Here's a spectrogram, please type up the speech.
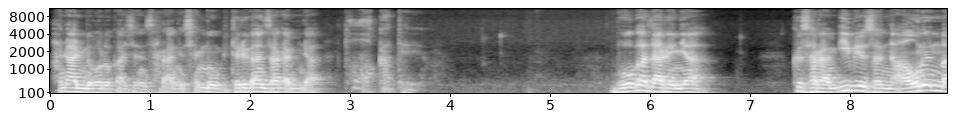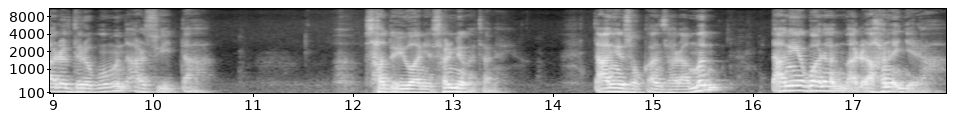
하나님의 오락하신 사랑의 생명이 들어간 사람이나 똑같아요. 뭐가 다르냐? 그 사람 입에서 나오는 말을 들어보면 알 수 있다. 사도 요한이 설명하잖아요. 땅에 속한 사람은 땅에 관한 말을 하느니라.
